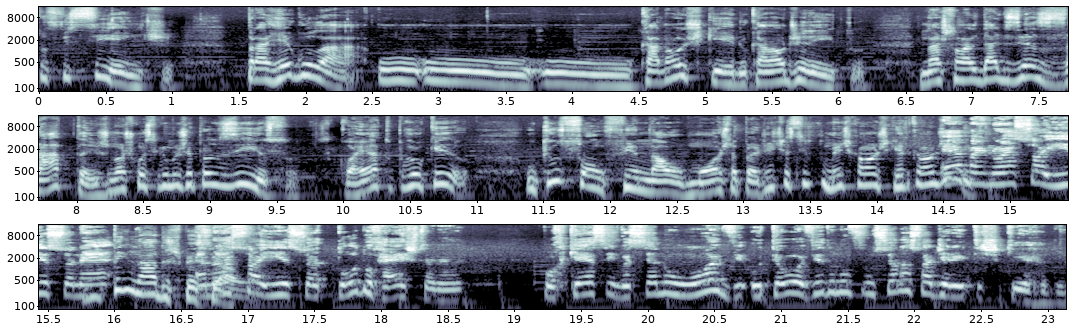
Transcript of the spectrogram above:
o suficiente para regular o, o, o canal esquerdo e o canal direito nas tonalidades exatas, nós conseguimos reproduzir isso, correto? Porque o que, o que o som final mostra pra gente é simplesmente canal esquerdo e canal É, direito. mas não é só isso, né? Não tem nada É, especial. não é só isso, é todo o resto, né? Porque assim, você não ouve, o teu ouvido não funciona só direito e esquerdo.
